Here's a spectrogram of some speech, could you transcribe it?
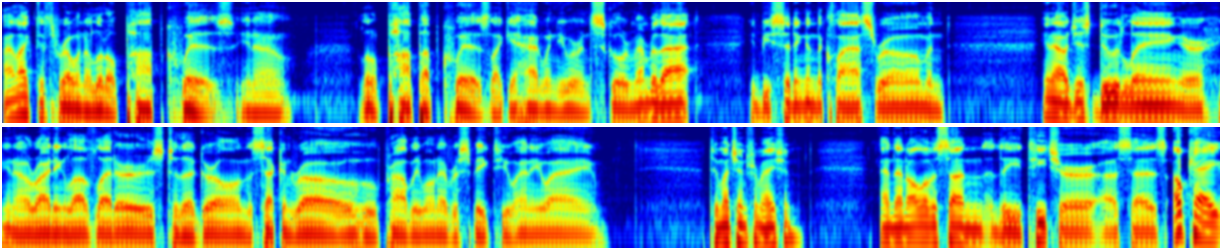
I like to throw in a little pop quiz, you know, a little pop up quiz like you had when you were in school. Remember that? You'd be sitting in the classroom and, you know, just doodling or, you know, writing love letters to the girl in the second row who probably won't ever speak to you anyway. Too much information? And then all of a sudden, the teacher uh, says, okay,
